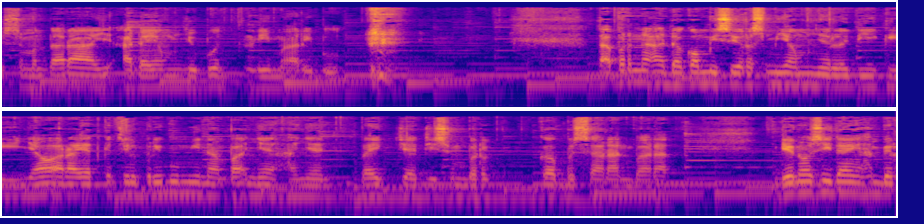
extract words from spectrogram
sementara ada yang menyebut 5.000. tak pernah ada komisi resmi yang menyelidiki nyawa rakyat kecil pribumi nampaknya hanya baik jadi sumber kebesaran barat. Genosida yang hampir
